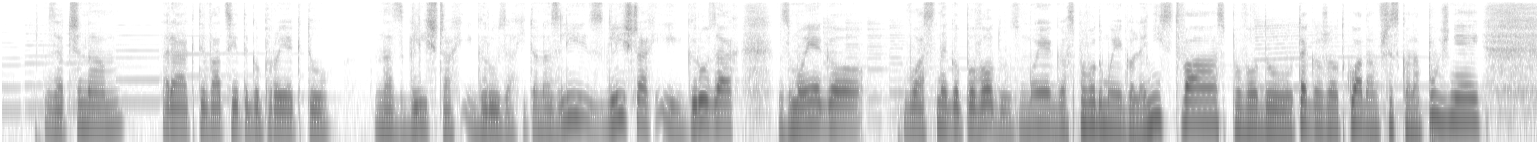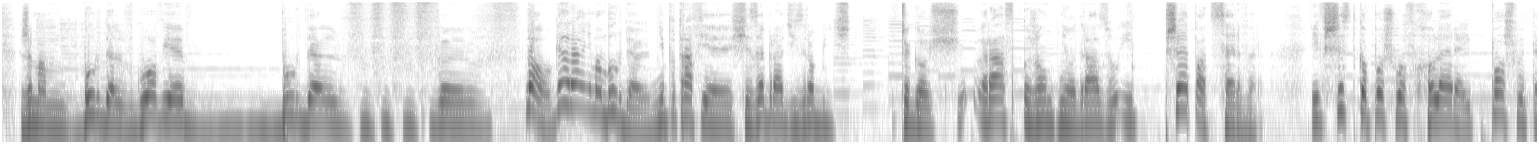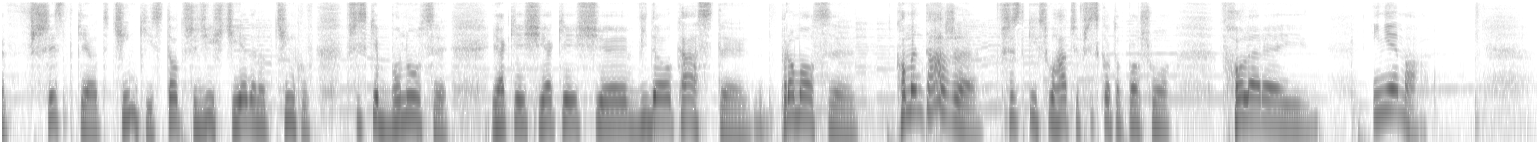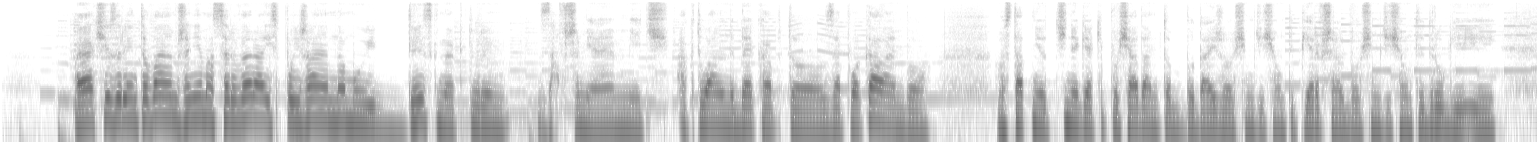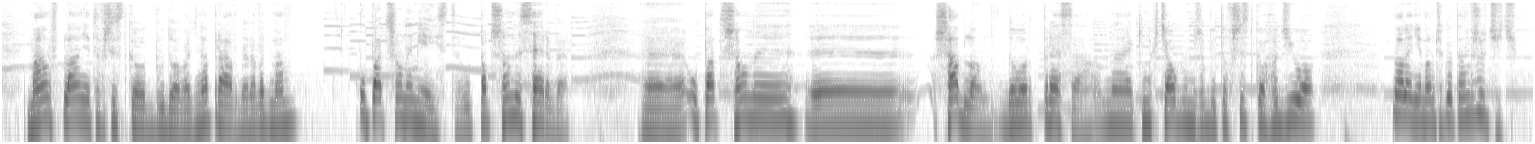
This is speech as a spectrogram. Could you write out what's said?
zaczynam reaktywację tego projektu na zgliszczach i gruzach. I to na zgliszczach i gruzach z mojego własnego powodu, z, mojego, z powodu mojego lenistwa, z powodu tego, że odkładam wszystko na później, że mam burdel w głowie, burdel w, w, w, w, No, generalnie mam burdel. Nie potrafię się zebrać i zrobić czegoś raz porządnie od razu i przepadł serwer. I wszystko poszło w cholerę i poszły te wszystkie odcinki, 131 odcinków, wszystkie bonusy, jakieś, jakieś e, wideokasty, promosy, komentarze wszystkich słuchaczy, wszystko to poszło w cholerę i, i nie ma. A jak się zorientowałem, że nie ma serwera i spojrzałem na mój dysk, na którym zawsze miałem mieć aktualny backup, to zapłakałem, bo ostatni odcinek, jaki posiadam, to bodajże 81 albo 82 i mam w planie to wszystko odbudować. Naprawdę, nawet mam upatrzone miejsce, upatrzony serwer, e, upatrzony e, szablon do WordPressa, na jakim chciałbym, żeby to wszystko chodziło, no ale nie mam czego tam wrzucić.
